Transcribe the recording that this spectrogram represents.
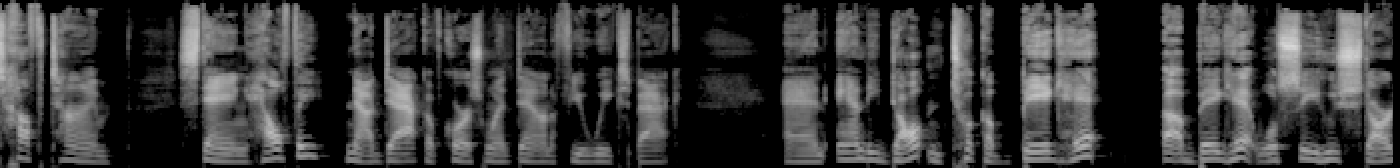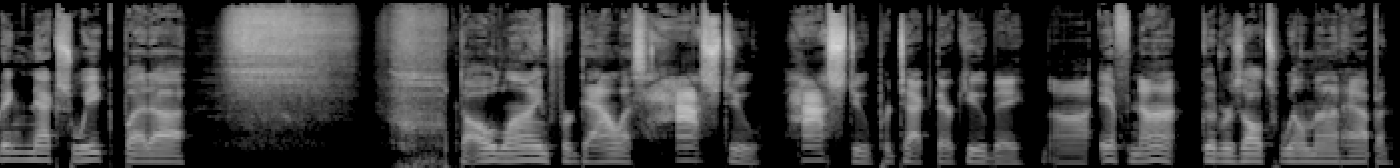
tough time staying healthy. Now, Dak, of course, went down a few weeks back, and Andy Dalton took a big hit. A big hit. We'll see who's starting next week, but uh, the O line for Dallas has to has to protect their QB. Uh, if not, good results will not happen.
